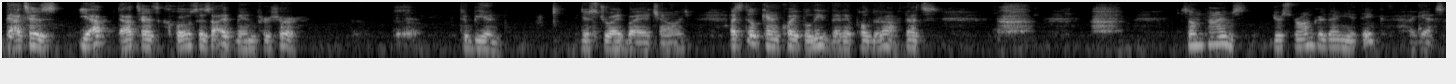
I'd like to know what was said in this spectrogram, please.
That's as yep, that's as close as I've been for sure to being destroyed by a challenge. I still can't quite believe that I pulled it off. That's sometimes you're stronger than you think, I guess.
